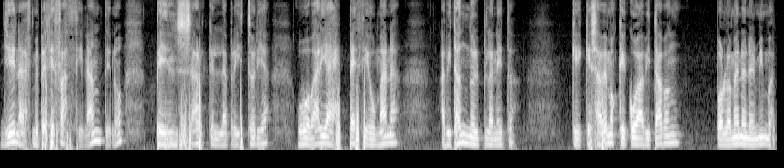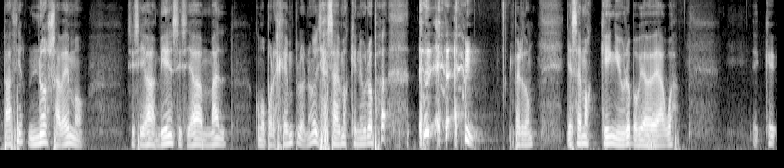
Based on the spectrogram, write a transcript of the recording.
llena, me parece fascinante, ¿no? Pensar que en la prehistoria hubo varias especies humanas habitando el planeta, que, que sabemos que cohabitaban por lo menos en el mismo espacio, no sabemos si se llevaban bien, si se llevaban mal, como por ejemplo, ¿no? Ya sabemos que en Europa, perdón, ya sabemos que en Europa voy a beber agua, es que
